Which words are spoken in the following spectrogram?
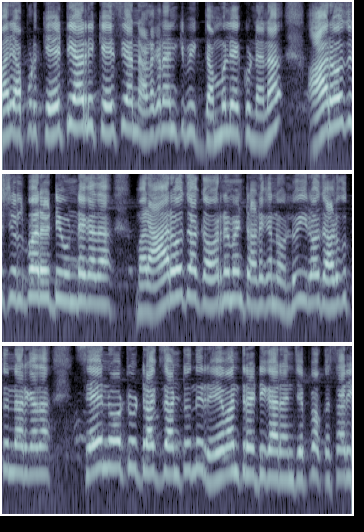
మరి అప్పుడు కేటీఆర్ని కేసీఆర్ని అడగడానికి మీకు దమ్ము లేకుండానా? ఆ రోజు శిల్పారెడ్డి ఉండే కదా. మరి ఆ రోజు ఆ గవర్నమెంట్ అడగని వాళ్ళు ఈరోజు అడుగుతున్నారు కదా సే నో టు డ్రగ్స్ అంటుంది రేవంత్ రెడ్డి గారు అని చెప్పి ఒకసారి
